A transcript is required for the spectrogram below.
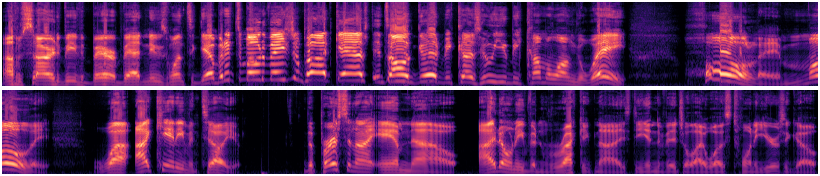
I'm sorry to be the bearer of bad news once again, but it's a motivational podcast. It's all good because who you become along the way. Holy moly. Wow, I can't even tell you. The person I am now, I don't even recognize the individual I was 20 years ago.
